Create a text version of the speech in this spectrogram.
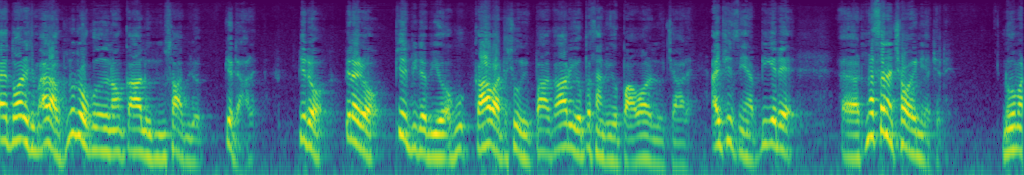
အဲသွားတဲ့အချိန်မှာအဲ့ဒါကိုလွတ်တော်ကိုယ်စားတော်ကားလို့ယူဆပြီးတော့ပြစ်တာတဲ့ပြစ်တော့ပြစ်လိုက်တော့ပြစ်ပြီးတော့ပြီးတော့အခုကားပါတချို့တွေပါကားတွေရောပတ်စံတွေရောပါသွားတယ်လို့ကြားတယ်အဲ့ဖြစ်စဉ်ကပြီးခဲ့တဲ့အဲ26ရက်နေ့ဖြစ်တယ်နိုဝင်ဘာ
